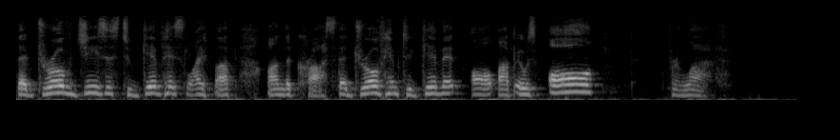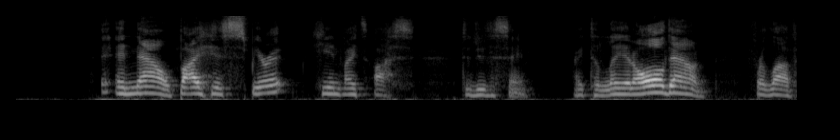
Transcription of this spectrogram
that drove Jesus to give his life up on the cross, that drove him to give it all up. It was all for love. And now, by his Spirit, he invites us to do the same, right? To lay it all down for love,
